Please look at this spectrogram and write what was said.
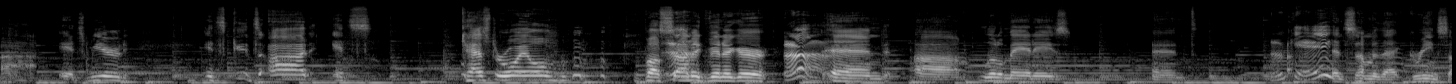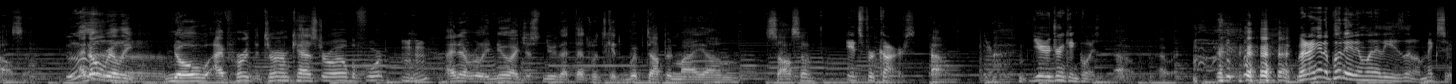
Uh, it's weird. It's it's odd. It's castor oil, balsamic vinegar, and um, little mayonnaise, and okay. and some of that green salsa. I don't really know. I've heard the term castor oil before. Mhm. I never really knew. I just knew that that's what gets whipped up in my um, salsa. It's for cars. Oh, Yeah. You're drinking poison. oh, all right. But I'm gonna put it in one of these little mixer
